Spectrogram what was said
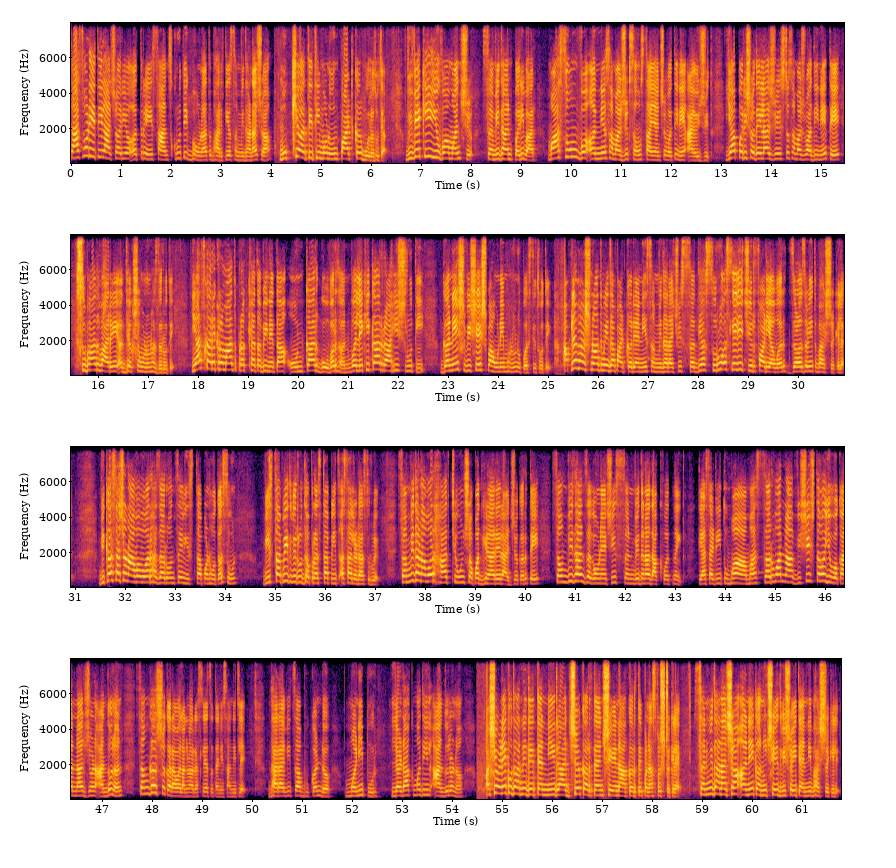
सासवड येथील आचार्य अत्रे सांस्कृतिक भवनात भारतीय संविधानाच्या मुख्य अतिथी म्हणून पाटकर बोलत होत्या. विवेकी युवा मंच संविधान परिवार मासूम व अन्य सामाजिक संस्था यांच्या वतीने आयोजित. या परिषदेला ज्येष्ठ समाजवादी नेते सुभाष वारे अध्यक्ष म्हणून हजर होते. याच कार्यक्रमात प्रख्यात अभिनेता ओंकार गोवर्धन व लेखिका राही श्रुती गणेश विशेष पाहुणे म्हणून उपस्थित होते. आपल्या भाषणात मेधा पाटकर यांनी संविधानाची सध्या सुरू असलेली चिरफाड यावर जळजळीत भाष्य केलं. विकासाच्या नावावर हजारोंचे विस्थापन होत असून विस्थापित विरुद्ध प्रस्थापित असा लढा सुरू आहे. संविधानावर हात ठेवून शपथ घेणारे राज्यकर्ते संविधान जगवण्याची संवेदना दाखवत नाहीत. त्यासाठी तुम्हा आम्हा सर्वांना विशेषतः युवकांना जन आंदोलन संघर्ष करावा लागणार असल्याचं त्यांनी सांगितले धारावीचा भूखंड मणिपूर लडाखमधील आंदोलनं अशी अनेक उदाहरणे देत त्यांनी राज्यकर्त्यांचे नाकर्तेपणा स्पष्ट केलाय. संविधानाच्या अनेक अनुच्छेद विषयी त्यांनी भाष्य केले.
